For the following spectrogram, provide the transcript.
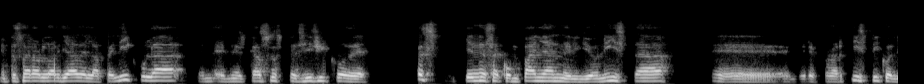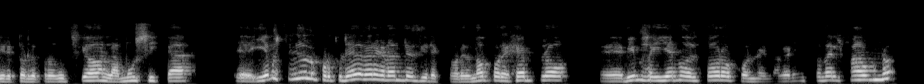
empezar a hablar ya de la película, en, el caso específico de pues, quienes acompañan el guionista, eh, el director artístico, el director de producción, la música, eh, y hemos tenido la oportunidad de ver grandes directores, ¿no? Por ejemplo, eh, vimos a Guillermo del Toro con El laberinto del fauno,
